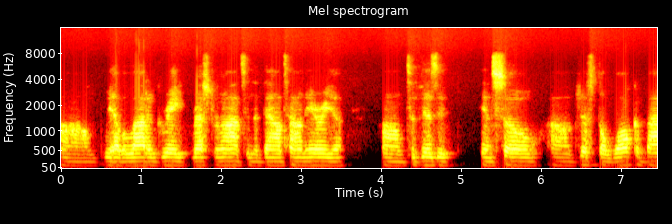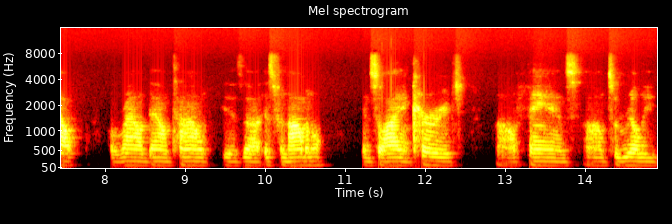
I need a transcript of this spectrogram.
Um, we have a lot of great restaurants in the downtown area um, to visit. And so um, just the walkabout around downtown is, uh, is phenomenal. And so I encourage uh, fans um, to really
